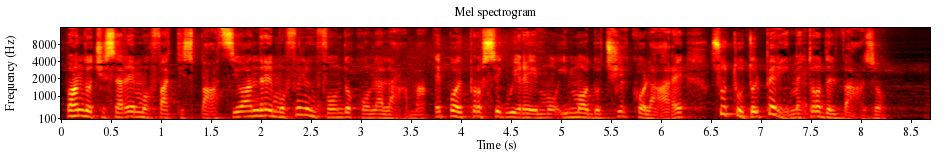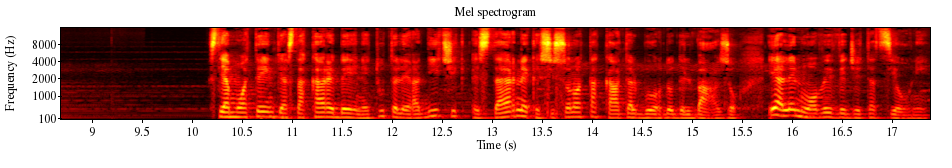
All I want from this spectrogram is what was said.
Quando ci saremo fatti spazio andremo fino in fondo con la lama e poi proseguiremo in modo circolare su tutto il perimetro del vaso. Stiamo attenti a staccare bene tutte le radici esterne che si sono attaccate al bordo del vaso e alle nuove vegetazioni.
